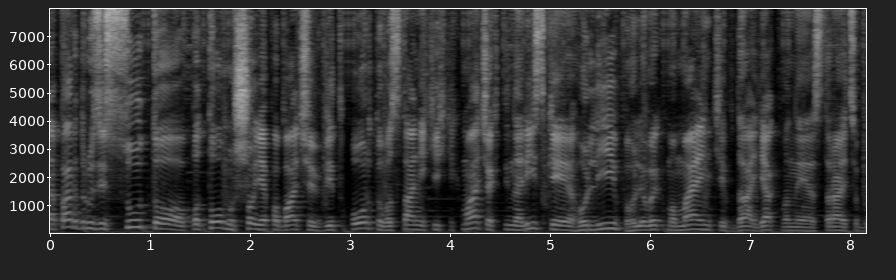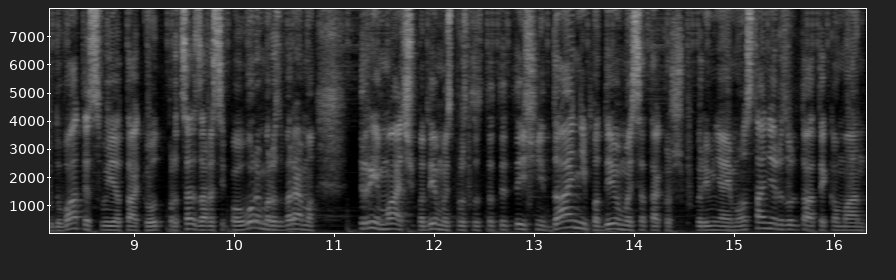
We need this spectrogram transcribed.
Тепер, друзі, суто по тому, що я побачив від порту в останніх їхніх матчах, ті нарізки голів, гольових моментів, да, як вони стараються будувати свої атаки. От про це зараз і поговоримо. Розберемо три матчі, подивимось просто статистичні дані, подивимося також, порівняємо останні результати команд,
